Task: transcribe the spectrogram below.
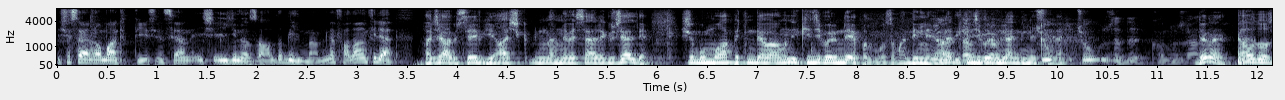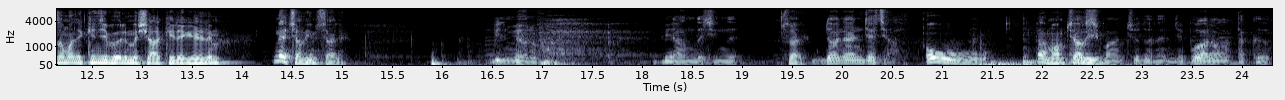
İşte sen romantik değilsin, sen işte ilgin azaldı bilmem ne falan filan. Hacı abi sevgi, aşk bilmem ne vesaire güzel de. Şimdi bu muhabbetin devamını ikinci bölümde yapalım o zaman. Dinleyenler Ya, ikinci tabii, bölümden tabii. dinlesinler. Çok, çok uzadı konu zaten. Değil mi? Ya o da o zaman ikinci bölüme şarkıyla girelim. Ne çalayım söyle. Bilmiyorum. Bir anda şimdi. Söyle. Dönence çal. Oo. Tamam çalayım. Osmançı dönence. Bu ara ona takılıp.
